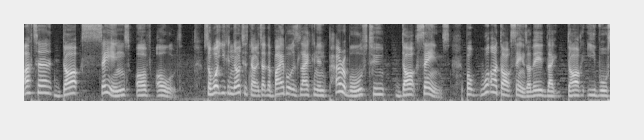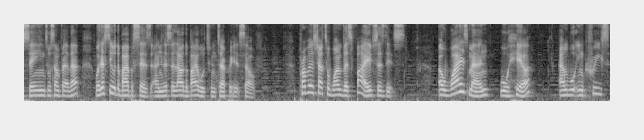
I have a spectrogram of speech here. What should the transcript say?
utter dark sayings of old. So what you can notice now is that the Bible is likening parables to dark sayings. But what are dark sayings? Are they like dark evil sayings or something like that? Well, let's see what the Bible says and let's allow the Bible to interpret itself. Proverbs chapter 1 verse 5 says this. A wise man will hear and will increase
